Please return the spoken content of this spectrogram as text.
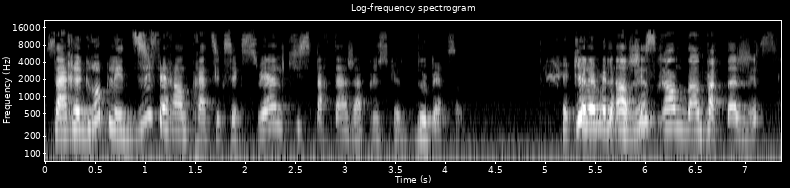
Ça regroupe les différentes pratiques sexuelles qui se partagent à plus que deux personnes. que le mélangisme rentre dans le partagisme.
